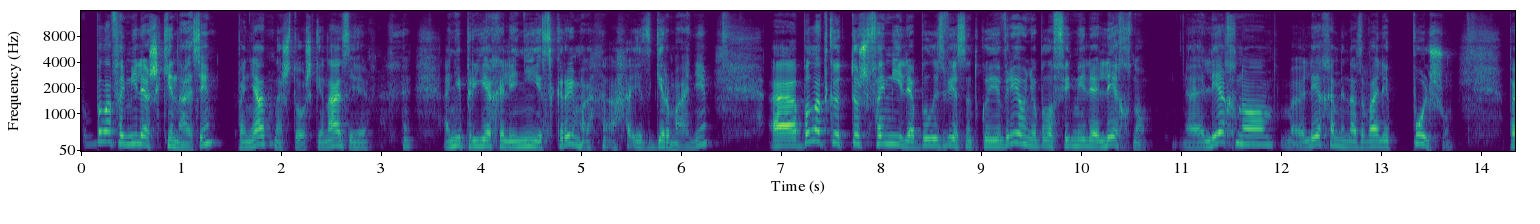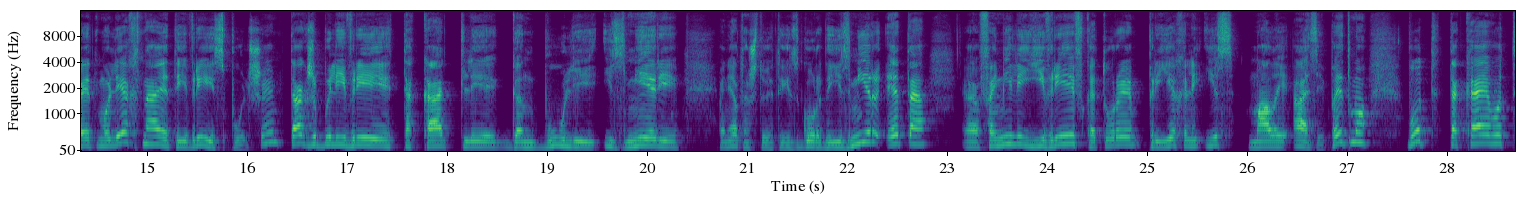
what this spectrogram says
Была фамилия Шкинази. Понятно, что Шкинази, они приехали не из Крыма, а из Германии. А, была такая тоже фамилия, был известный такой еврей, у него была фамилия Лехно. Э, Лехно, э, Лехами называли Польшу. Поэтому Лехна – это евреи из Польши. Также были евреи Такатли, Ганбули, Измери. Понятно, что это из города Измир. Это э, фамилии евреев, которые приехали из Малой Азии. Поэтому вот такая вот,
